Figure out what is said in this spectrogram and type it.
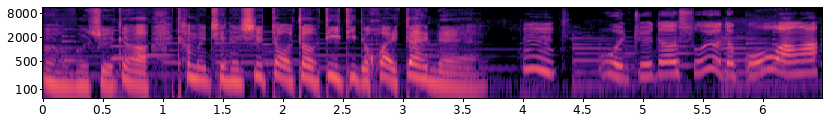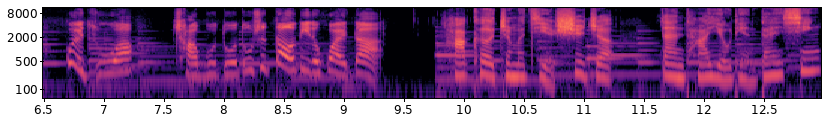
嗯，我觉得啊，他们真的是道道地地的坏蛋呢。嗯，我觉得所有的国王啊、贵族啊，差不多都是道地的坏蛋。”哈克这么解释着，但他有点担心，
